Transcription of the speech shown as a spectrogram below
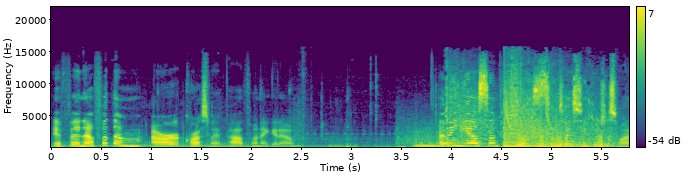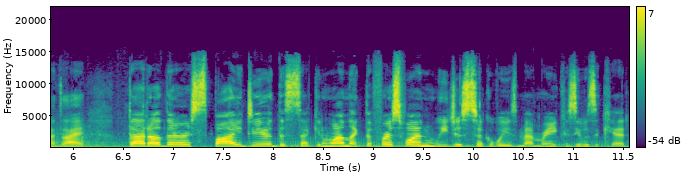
If enough of them are across my path when I get out. I mean, yeah, sometimes, sometimes people just want to die. That other spy dude, the second one, like the first one, we just took away his memory because he was a kid.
